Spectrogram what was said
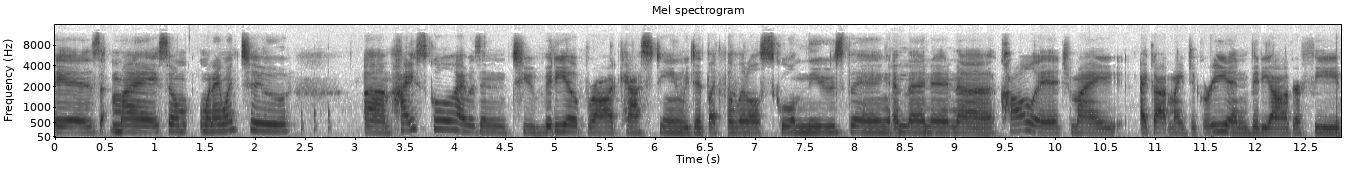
is my so when I went to um, high school, I was into video broadcasting. We did like the little school news thing, and then in uh, college, my I got my degree in videography,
